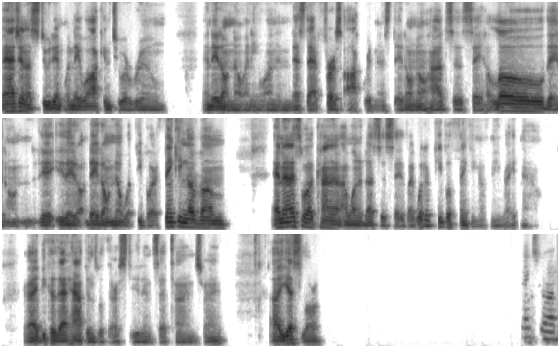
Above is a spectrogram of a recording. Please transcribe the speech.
imagine a student when they walk into a room and they don't know anyone and that's that first awkwardness. They don't know how to say hello. They don't they, they don't they don't know what people are thinking of them and that's what kind of i wanted us to say like what are people thinking of me right now? Right? Because that happens with our students at times right? Uh yes laura. Thanks, Rob.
